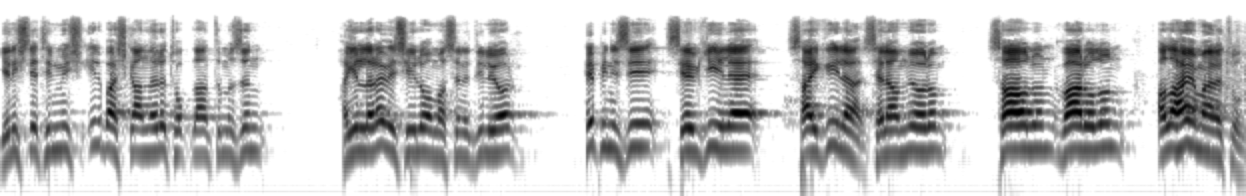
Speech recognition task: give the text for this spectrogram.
Geliştirilmiş il başkanları toplantımızın hayırlara vesile olmasını diliyor. Hepinizi sevgiyle, saygıyla selamlıyorum. Sağ olun, var olun. Allah'a emanet olun.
